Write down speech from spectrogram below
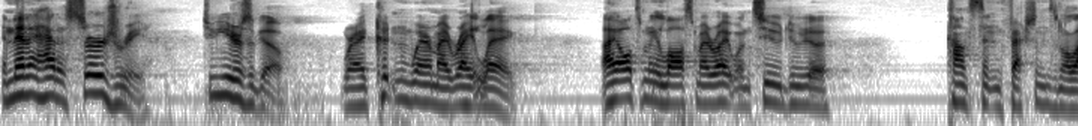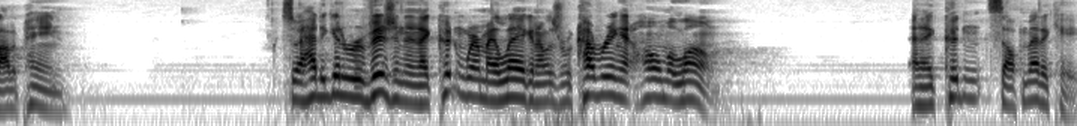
And then I had a surgery two years ago where I couldn't wear my right leg. I ultimately lost my right one too due to constant infections and a lot of pain. So I had to get a revision and I couldn't wear my leg and I was recovering at home alone. And I couldn't self medicate.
